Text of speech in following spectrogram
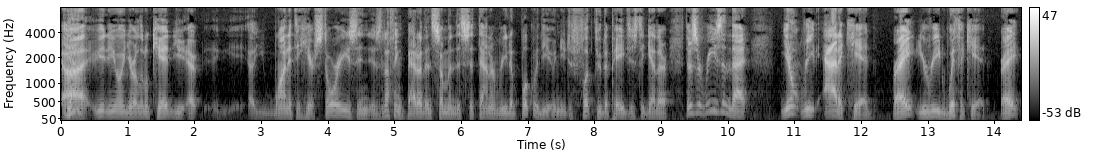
Yeah. Uh, you, you, know, when you're a little kid, you uh, uh, you wanted to hear stories, and there's nothing better than someone to sit down and read a book with you, and you just flip through the pages together. There's a reason that you don't read at a kid, right? You read with a kid right?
